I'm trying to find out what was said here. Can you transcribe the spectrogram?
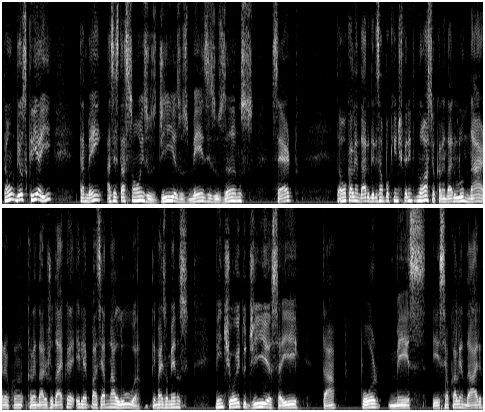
Então Deus cria aí também as estações, os dias, os meses, os anos, certo? Então o calendário deles é um pouquinho diferente do nosso, é o calendário lunar, o calendário judaico ele é baseado na lua, tem mais ou menos 28 dias aí, tá? Por mês. Esse é o calendário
